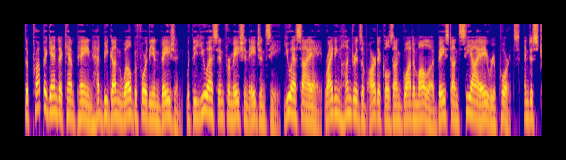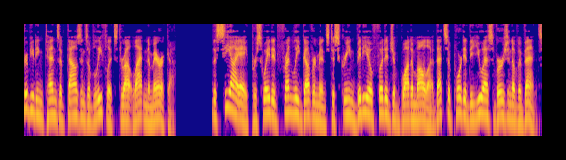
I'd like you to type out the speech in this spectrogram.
The propaganda campaign had begun well before the invasion, with the U.S. Information Agency USIA writing hundreds of articles on Guatemala based on CIA reports, and distributing tens of thousands of leaflets throughout Latin America. The CIA persuaded friendly governments to screen video footage of Guatemala that supported the U.S. version of events.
